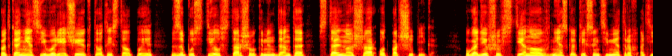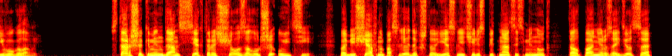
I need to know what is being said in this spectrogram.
Под конец его речи кто-то из толпы запустил в старшего коменданта стальной шар от подшипника, угодивший в стену в нескольких сантиметрах от его головы. Старший комендант сектора счел за лучше уйти, пообещав напоследок, что если через 15 минут толпа не разойдется,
